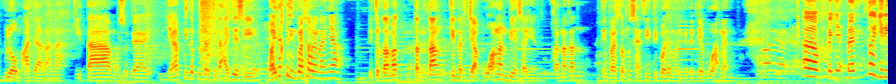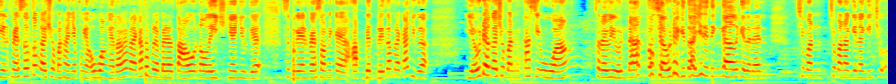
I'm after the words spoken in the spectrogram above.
belum ada ranah kita maksudnya ya pinter-pinter kita aja sih. Banyak tuh investor yang nanya terutama tentang kinerja keuangan biasanya tuh. Karena kan investor tuh sensitif banget sama kinerja keuangan. Eh, beja- berarti itu jadi investor tuh nggak cuma hanya punya uang ya tapi mereka tuh benar-benar tahu knowledge-nya juga. Sebagai investor nih kayak update berita mereka juga ya udah nggak cuma kasih uang triliunan terus ya udah gitu aja ditinggal gitu. Dan cuman cuman nagih-nagih cu-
